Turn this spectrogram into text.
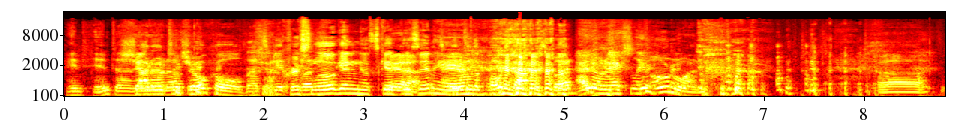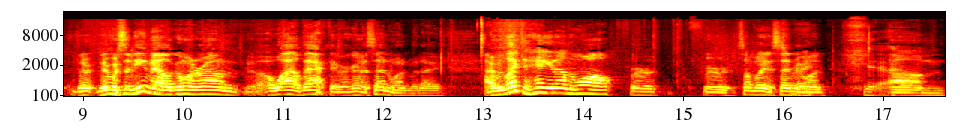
hint, hint on Shout out to? Chokehold. Let's get Chris let's, Logan, let's get Yeah, this in let's Get to here. the post office, bud. I don't actually own one. uh, there, there was an email going around a while back. They were going to send one, but I, I would like to hang it on the wall for for somebody to send me one. Yeah. Um,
